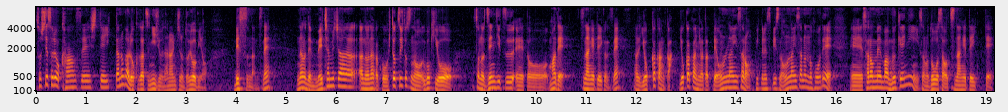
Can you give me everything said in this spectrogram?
そしてそれを完成していったのが6月27日の土曜日のレッスンなんですね。なのでめちゃめちゃあのなんかこう一つ一つの動きをその前日、えーと、までつなげていくんですね。なので4日間か。4日間にわたってオンラインサロンフィットネスピースのオンラインサロンの方で、えー、サロンメンバー向けにその動作をつなげていって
